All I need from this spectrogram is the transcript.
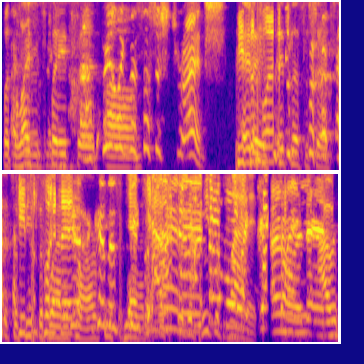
but the I license plate think I feel like um, that's such a stretch. pizza it is. planet It's just a stretch. It's a Pizza pizza, Planet. planet, car. Because it's Pizza Pizza Planet. Yeah, I Pizza Planet. I mean. I was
